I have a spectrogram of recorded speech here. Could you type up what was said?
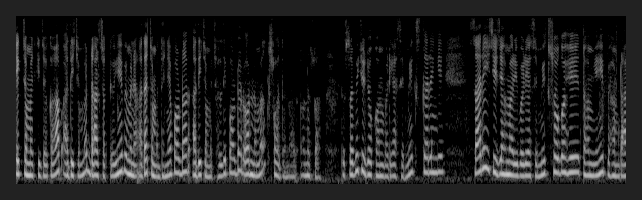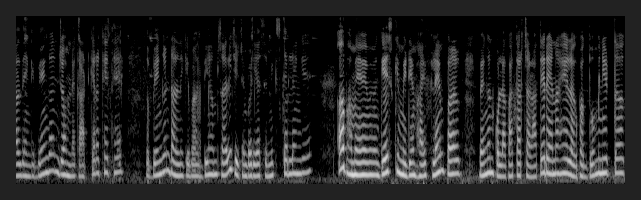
एक चम्मच की जगह आप आधी चम्मच डाल सकते हो। यहीं पे मैंने आधा चम्मच धनिया पाउडर, आधी चम्मच हल्दी पाउडर और नमक स्वाद अनुसार। तो सभी चीज़ों को हम बढ़िया से मिक्स करेंगे। सारी चीज़ें हमारी बढ़िया से मिक्स हो गए तो हम यहीं पर हम डाल देंगे बैंगन, जो हमने काट के रखे थे। तो बैंगन डालने के बाद भी हम सारी चीज़ें बढ़िया से मिक्स कर लेंगे। अब हमें गैस की मीडियम हाई फ्लेम पर बैंगन को लगातार चलाते रहना है लगभग दो मिनट तक।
